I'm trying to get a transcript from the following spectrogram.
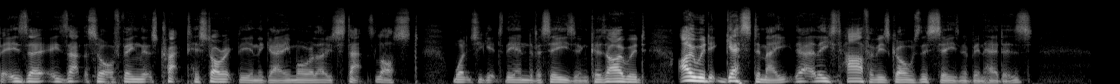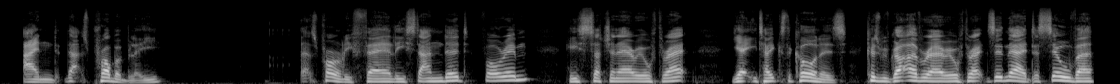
but is, there, is that the sort of thing that's tracked historically in the game, or are those stats lost once you get to the end of a season? Because I would, I would guesstimate that at least half of his goals this season have been headers, and that's probably that's probably fairly standard for him. He's such an aerial threat, yet he takes the corners because we've got other aerial threats in there. De Silva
